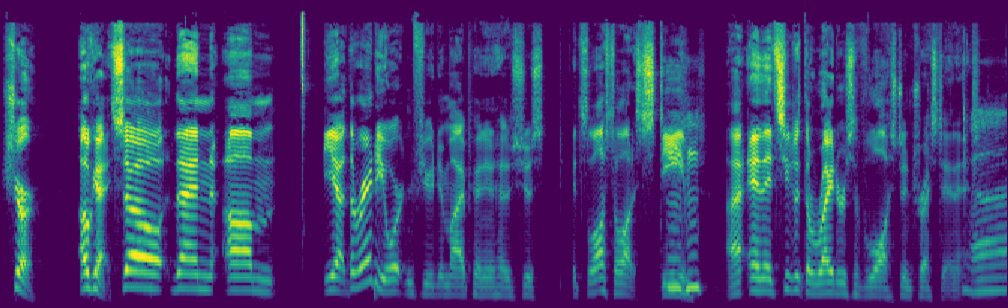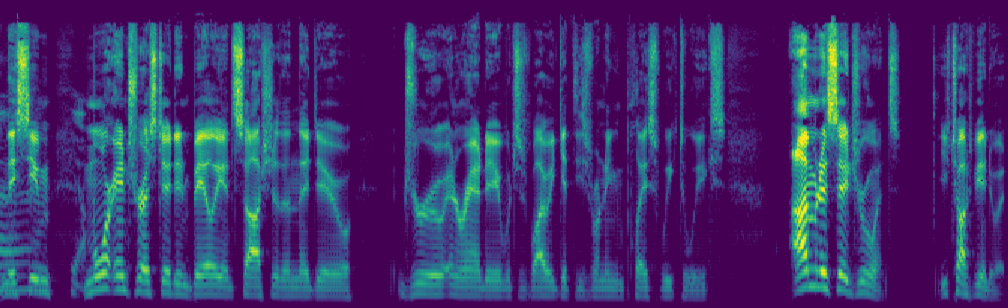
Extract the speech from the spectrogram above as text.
Sure. Okay. So then, um, yeah, the Randy Orton feud, in my opinion, has just it's lost a lot of steam, Mhm. Uh, and it seems like the writers have lost interest in it, and they Uh, seem yeah. more interested in Bayley and Sasha than they do Drew and Randy, which is why we get these running in place week to weeks. I'm gonna say Drew wins. You talked me into it.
